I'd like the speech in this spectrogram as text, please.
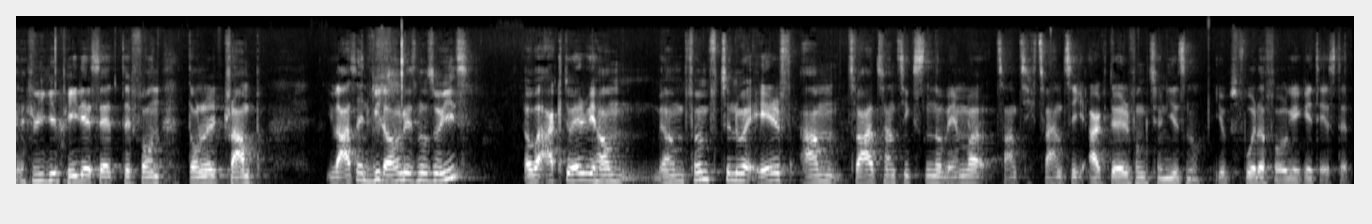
Wikipedia-Seite von Donald Trump. Ich weiß nicht, wie lange das noch so ist, aber aktuell, wir haben, wir haben 15.11 Uhr am 22. November 2020. Aktuell funktioniert es noch. Ich habe es vor der Folge getestet.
